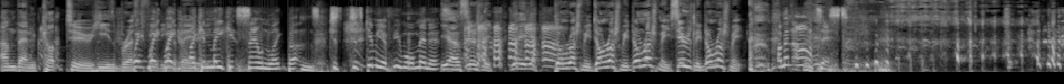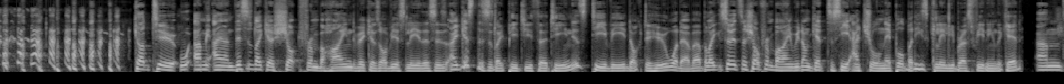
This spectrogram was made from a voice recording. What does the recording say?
And then cut to he's breastfeeding Wait, wait, wait! I can make it sound like buttons. Just, just give me a few more minutes. Yeah, seriously. Yeah, yeah. Don't rush me. Don't rush me. Don't rush me. Seriously, don't rush me. I'm an artist. Cut to. I mean, and this is like a shot from behind because obviously this is. I guess this is like PG thirteen. It's TV, Doctor Who, whatever. But like, so it's a shot from behind. We don't get to see actual nipple, but he's clearly breastfeeding the kid, and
